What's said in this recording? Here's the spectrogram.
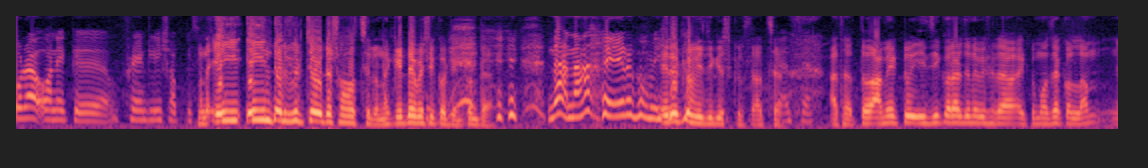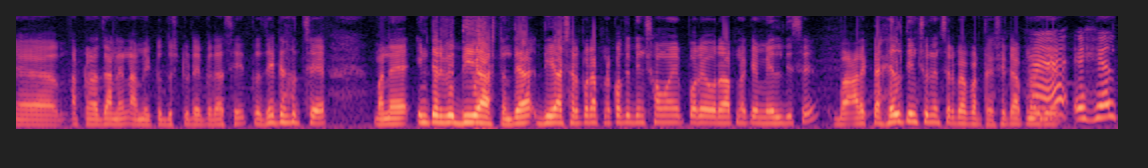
ওরা অনেক ফ্রেন্ডলি সবকিছু মানে এই এই ইন্টারভিউর চেয়ে ওইটা সহজ ছিল নাকি? এটা বেশি কঠিন কোনটা? না না এরকমই। এরকমই জিজ্ঞেস করছে আচ্ছা। আচ্ছা। আচ্ছা তো আমি একটু ইজি করার জন্য বিষয়টা একটু মজা করলাম। আপনারা জানেন আমি একটু দুষ্টু টাইপের আছি। তো যেটা হচ্ছে মানে ইন্টারভিউ দিয়ে আসলেন। দিয়ে আসার পরে আপনার কতদিন সময় পরে ওরা আপনাকে মেল দিছে? বা আরেকটা হেলথ ইন্স্যুরেন্সের ব্যাপার থাকে সেটা আপনার হ্যাঁ হেলথ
